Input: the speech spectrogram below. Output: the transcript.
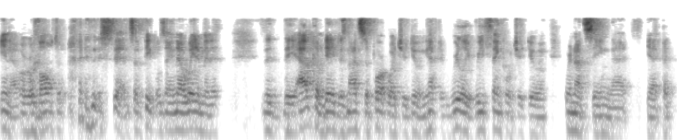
you know, a revolt in this sense of people saying, no, wait a minute, the, the outcome data does not support what you're doing. You have to really rethink what you're doing. We're not seeing that yet, but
